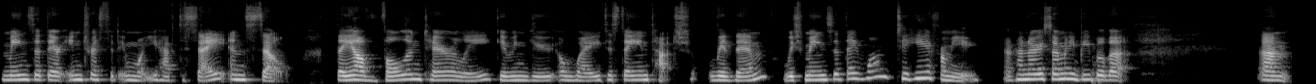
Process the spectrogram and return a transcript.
means that they're interested in what you have to say and sell. They are voluntarily giving you a way to stay in touch with them, which means that they want to hear from you. I know so many people that um,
